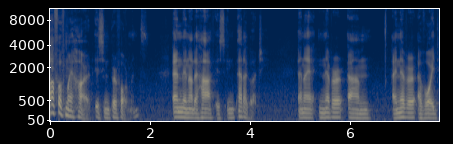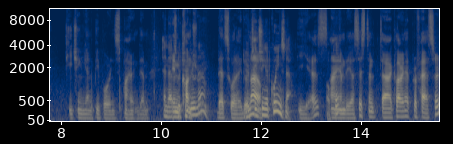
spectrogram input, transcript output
half of my heart is in performance, and another half is in pedagogy. And I never, um, I never avoid teaching young people or inspiring them. And that's in what country. you do now. That's what I do You're now. teaching at Queen's now. Yes, okay. I am the assistant uh, clarinet professor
